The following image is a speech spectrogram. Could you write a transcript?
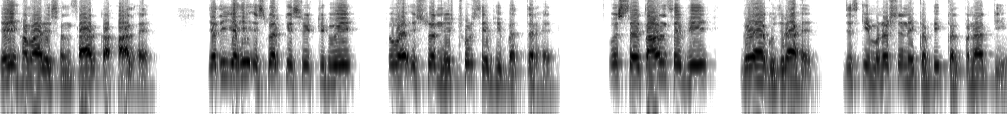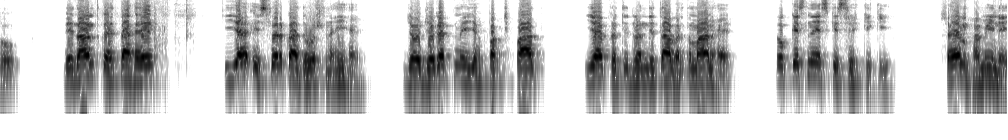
यही हमारे संसार का हाल है। यदि यही ईश्वर की सृष्टि हुई तो वह ईश्वर निष्ठुर से भी बदतर है। उस शैतान से भी गया गुजरा है, जिसकी मनुष्य ने कभी कल्पना की हो। वेदांत कहता है कि यह ईश्वर का दोष नहीं है। जो जगत में यह पक्षपात, यह प्रतिद्वंदिता वर्तमान है तो किसने इसकी सृष्टि की? स्वयं हम ही ने।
